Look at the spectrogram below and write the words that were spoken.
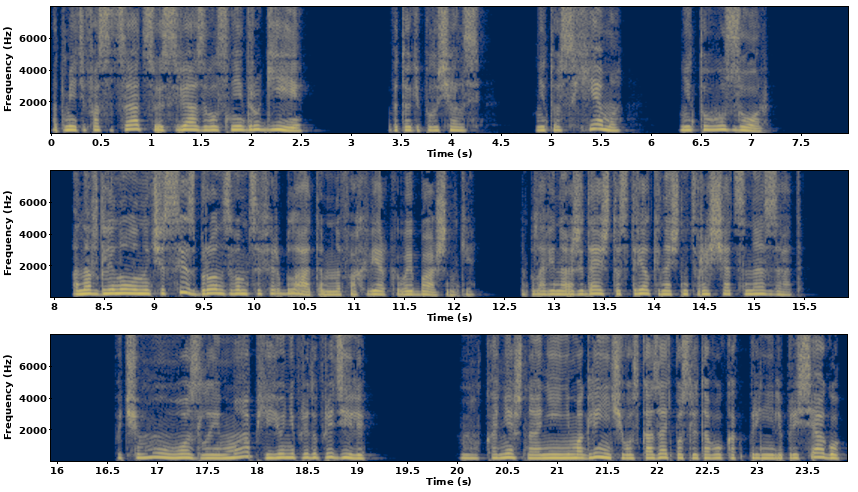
отметив ассоциацию, связывал с ней другие. В итоге получалось не то схема, не то узор. Она взглянула на часы с бронзовым циферблатом на фахверковой башенке, наполовину ожидая, что стрелки начнут вращаться назад. Почему Озла и Мап ее не предупредили? Ну, конечно, они и не могли ничего сказать после того, как приняли присягу,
